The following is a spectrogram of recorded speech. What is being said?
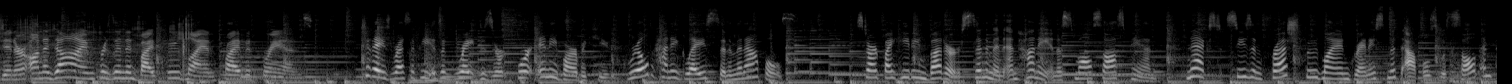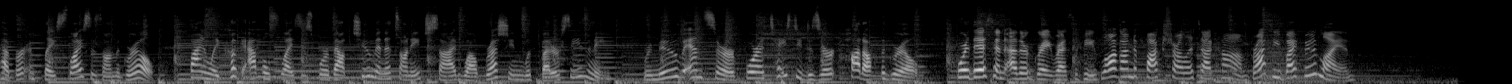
Dinner on a Dime, presented by Food Lion Private Brands. Today's recipe is a great dessert for any barbecue, grilled honey glazed cinnamon apples. Start by heating butter, cinnamon, and honey in a small saucepan. Next, season fresh Food Lion Granny Smith apples with salt and pepper and place slices on the grill. Finally, cook apple slices for about two minutes on each side while brushing with butter seasoning. Remove and serve for a tasty dessert hot off the grill. For this and other great recipes, log on to foxcharlotte.com, brought to you by Food Lion.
